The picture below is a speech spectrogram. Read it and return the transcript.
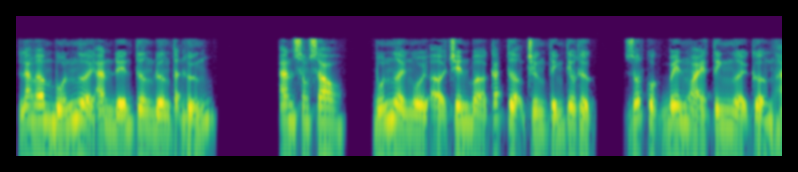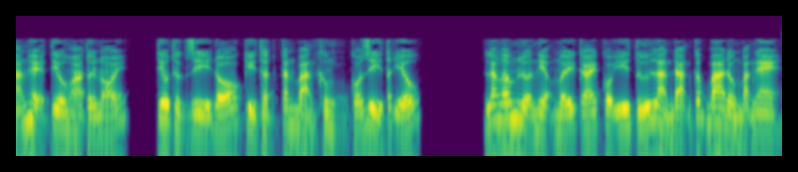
lăng âm bốn người ăn đến tương đương tận hứng. Ăn xong sau, bốn người ngồi ở trên bờ cắt tượng trưng tính tiêu thực, rốt cuộc bên ngoài tinh người cường hãn hệ tiêu hóa tới nói, tiêu thực gì đó kỳ thật căn bản không có gì tất yếu. Lăng âm lựa niệm mấy cái có ý tứ làn đạn cấp 3 đồng bạn nghe,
